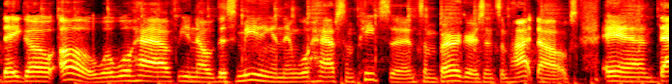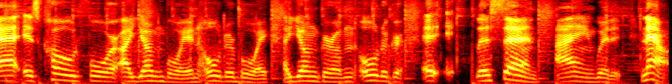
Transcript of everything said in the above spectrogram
They go, oh, well, we'll have, you know, this meeting and then we'll have some pizza and some burgers and some hot dogs. And that is code for a young boy, an older boy, a young girl, an older girl. It, it, listen, I ain't with it. Now,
